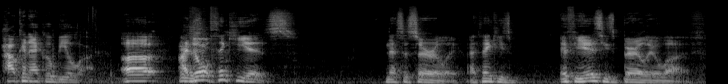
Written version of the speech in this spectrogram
how can Echo be alive? Uh, I don't think he is necessarily. I think he's, if he is, he's barely alive.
